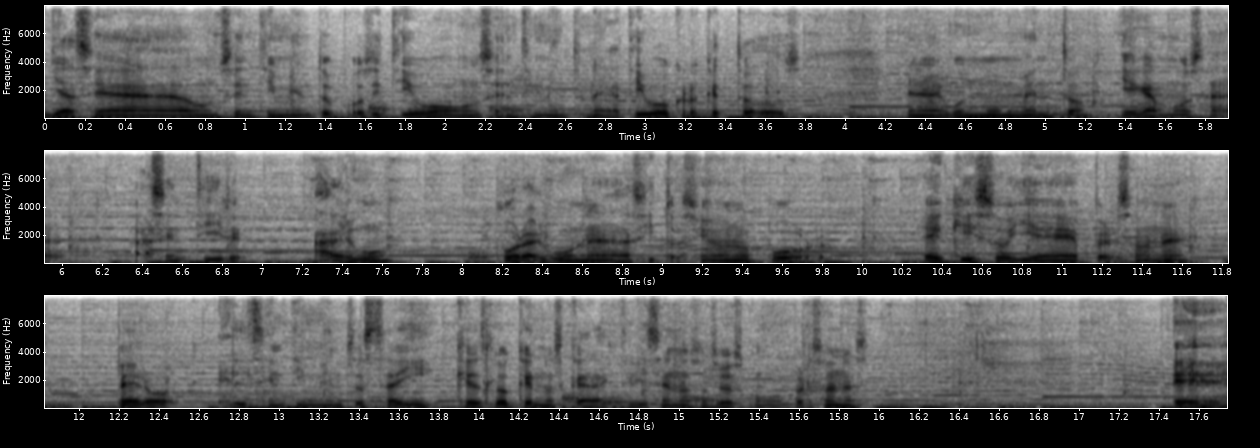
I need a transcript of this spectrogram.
ya sea un sentimiento positivo o un sentimiento negativo creo que todos en algún momento llegamos a, a sentir algo por alguna situación o por X o Y persona, pero el sentimiento está ahí, que es lo que nos caracteriza a nosotros como personas. Eh,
